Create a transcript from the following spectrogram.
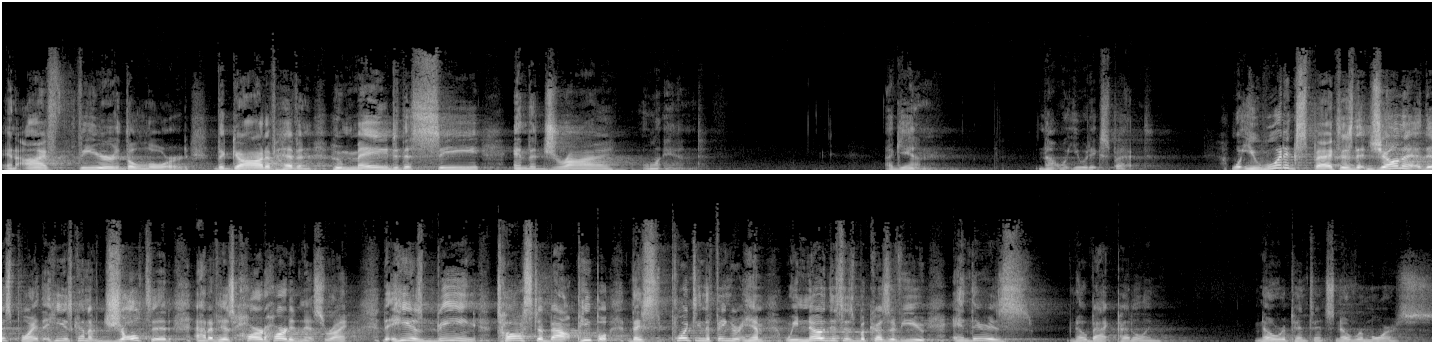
and I fear the Lord, the God of heaven, who made the sea and the dry land. Again, not what you would expect. What you would expect is that Jonah, at this point, that he is kind of jolted out of his hard heartedness, right? That he is being tossed about. People, they pointing the finger at him. We know this is because of you. And there is no backpedaling, no repentance, no remorse,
